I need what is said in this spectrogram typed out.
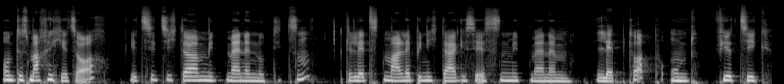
Und das mache ich jetzt auch. Jetzt sitze ich da mit meinen Notizen. Die letzten Male bin ich da gesessen mit meinem Laptop und 40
